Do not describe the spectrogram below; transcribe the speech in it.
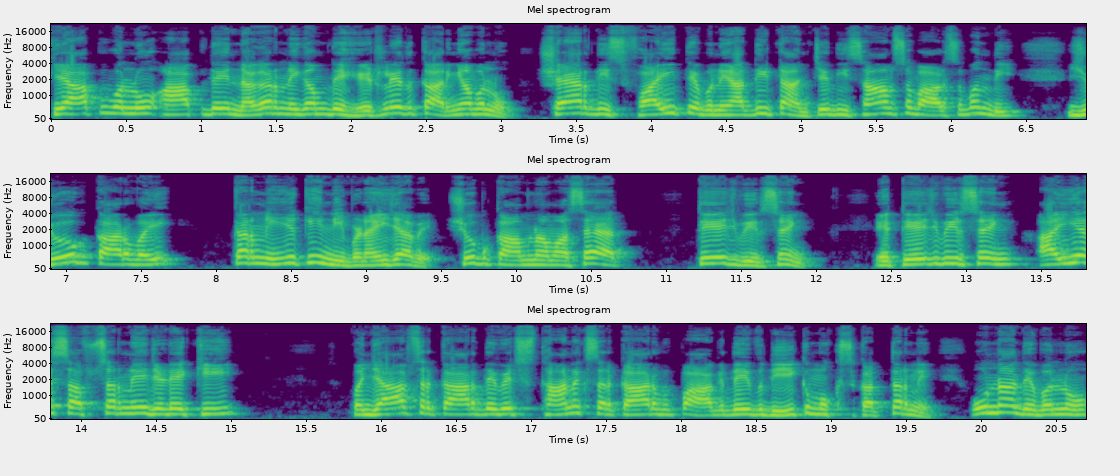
ਕਿ ਆਪ ਵੱਲੋਂ ਆਪ ਦੇ ਨਗਰ ਨਿਗਮ ਦੇ ਹੇਠਲੇ ਅਧਿਕਾਰੀਆਂ ਵੱਲੋਂ ਸ਼ਹਿਰ ਦੀ ਸਫ਼ਾਈ ਤੇ ਬੁਨਿਆਦੀ ਢਾਂਚੇ ਦੀ ਸਾਂਭ ਸੰਭਾਲ ਸੰਬੰਧੀ ਯੋਗ ਕਾਰਵਾਈ ਕਰਨੀ ਯਕੀਨੀ ਬਣਾਈ ਜਾਵੇ। ਸ਼ੁਭ ਕਾਮਨਾਵਾਂ, ਸਹਿਤ ਤੇਜਵੀਰ ਸਿੰਘ। ਇਹ ਤੇਜਵੀਰ ਸਿੰਘ ਆਈਐਸ ਅਫਸਰ ਨੇ ਜਿਹੜੇ ਕਿ ਪੰਜਾਬ ਸਰਕਾਰ ਦੇ ਵਿੱਚ ਸਥਾਨਕ ਸਰਕਾਰ ਵਿਭਾਗ ਦੇ ਵਧੀਕ ਮੁੱਖ ਸਕੱਤਰ ਨੇ, ਉਹਨਾਂ ਦੇ ਵੱਲੋਂ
